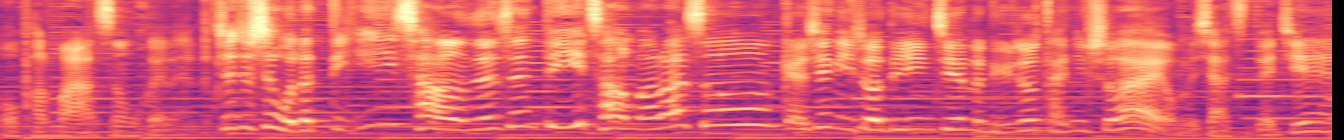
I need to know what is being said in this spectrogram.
我跑马拉松回来了。这就是我的第一场人生第一场马拉松。感谢你收听今天的旅中谈情说爱，我们下次再见。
